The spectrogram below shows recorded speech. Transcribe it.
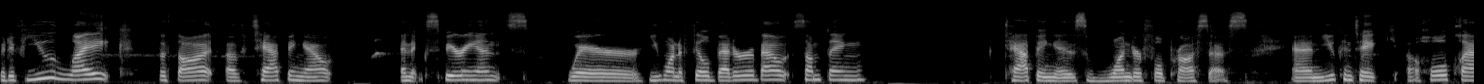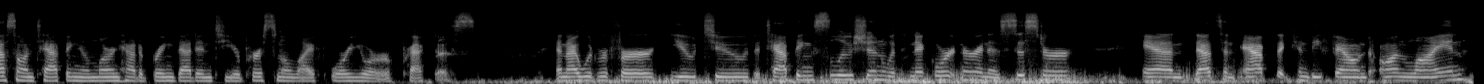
But if you like the thought of tapping out an experience where you want to feel better about something, tapping is wonderful process. And you can take a whole class on tapping and learn how to bring that into your personal life or your practice. And I would refer you to the tapping solution with Nick Ortner and his sister. And that's an app that can be found online.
